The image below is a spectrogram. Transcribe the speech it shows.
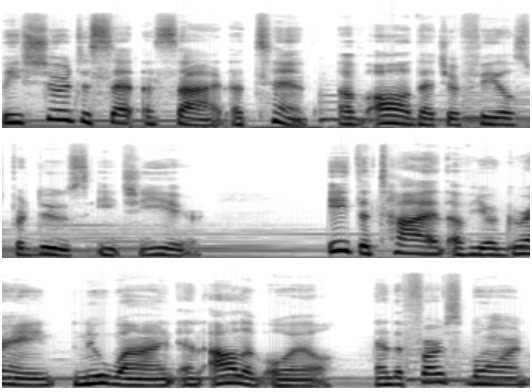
Be sure to set aside a tenth of all that your fields produce each year. Eat the tithe of your grain, new wine, and olive oil, and the firstborn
